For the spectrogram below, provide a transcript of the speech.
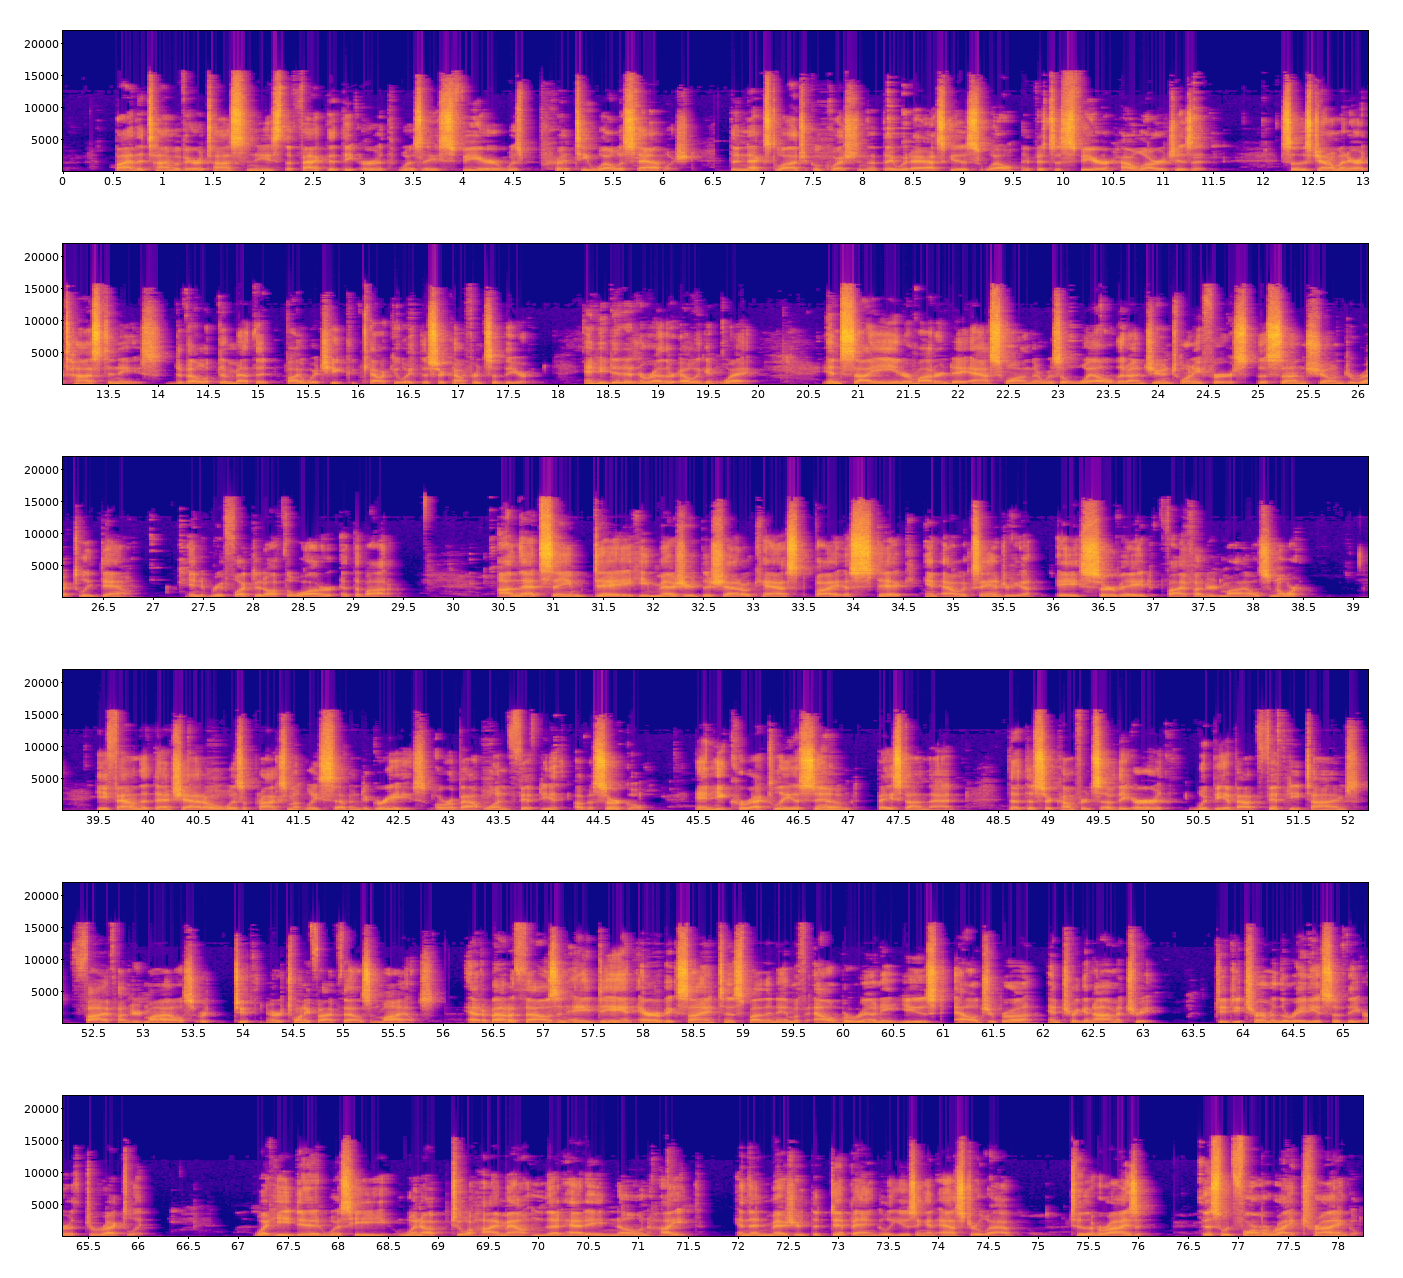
By the time of Eratosthenes, the fact that the Earth was a sphere was pretty well established. The next logical question that they would ask is well, if it's a sphere, how large is it? So this gentleman Eratosthenes developed a method by which he could calculate the circumference of the Earth. And he did it in a rather elegant way. In Syene, or modern day Aswan, there was a well that on June 21st, the sun shone directly down and it reflected off the water at the bottom. On that same day, he measured the shadow cast by a stick in Alexandria, a surveyed 500 miles north he found that that shadow was approximately 7 degrees, or about 150th of a circle, and he correctly assumed, based on that, that the circumference of the Earth would be about 50 times 500 miles, or, or 25,000 miles. At about 1000 AD, an Arabic scientist by the name of al-Biruni used algebra and trigonometry to determine the radius of the Earth directly. What he did was he went up to a high mountain that had a known height and then measured the dip angle using an astrolabe to the horizon. This would form a right triangle.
